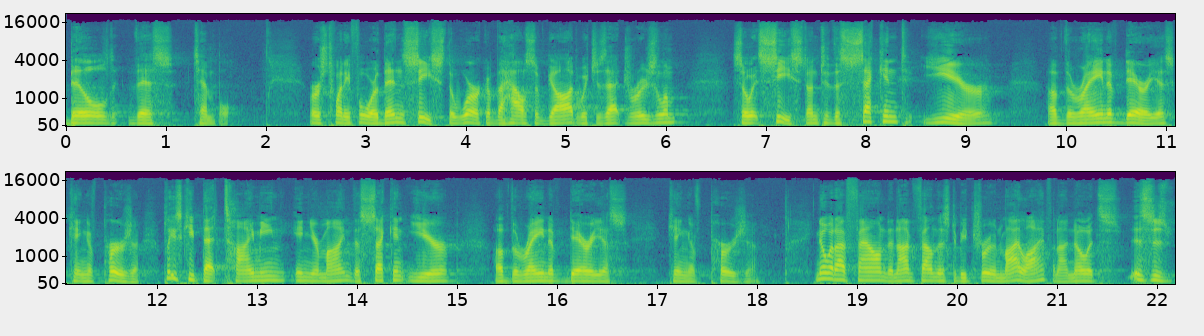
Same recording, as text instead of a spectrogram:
build this temple. Verse 24 Then ceased the work of the house of God, which is at Jerusalem. So it ceased unto the second year of the reign of Darius, king of Persia. Please keep that timing in your mind. The second year of the reign of Darius, king of Persia. You know what I've found, and I've found this to be true in my life, and I know it's this is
